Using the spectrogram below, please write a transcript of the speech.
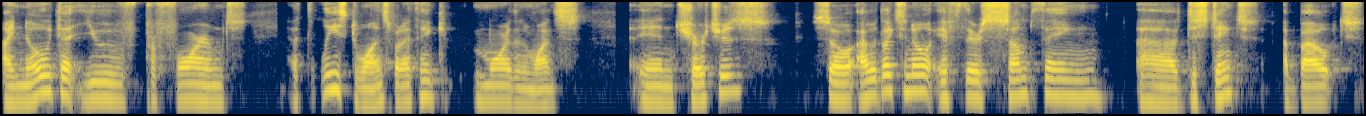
I know that you've performed at least once, but I think more than once in churches. So I would like to know if there's something uh, distinct about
